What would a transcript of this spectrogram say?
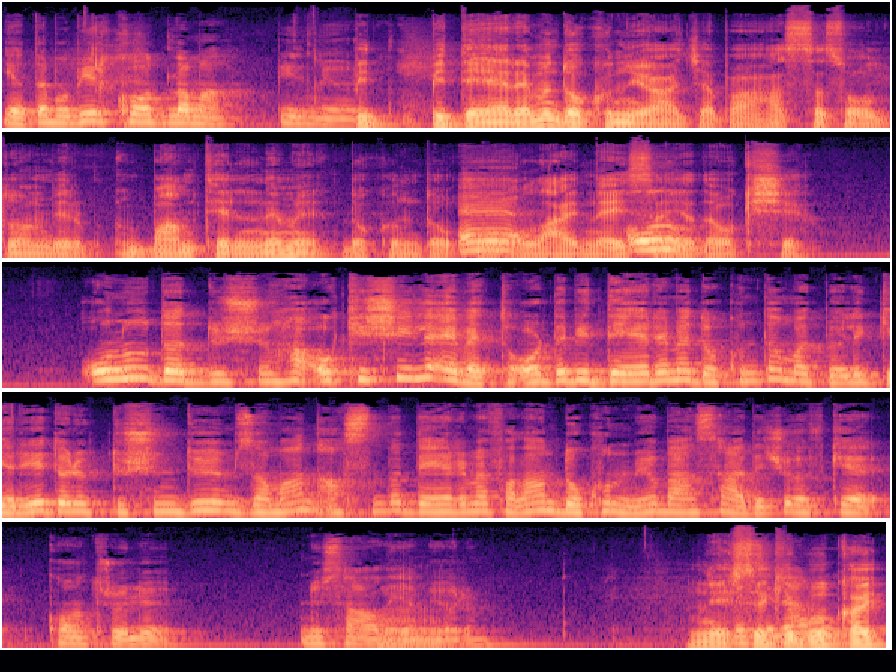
Ya da bu bir kodlama, bilmiyorum. Bir, bir değere mi dokunuyor acaba? Hassas olduğun bir bam teline mi dokundu o olay neyse onu- ya da o kişi? Onu da düşün. Ha o kişiyle evet orada bir değerime dokundu ama böyle geriye dönüp düşündüğüm zaman aslında değerime falan dokunmuyor. Ben sadece öfke kontrolünü sağlayamıyorum. Neyse Mesela ki bu bu- kay-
